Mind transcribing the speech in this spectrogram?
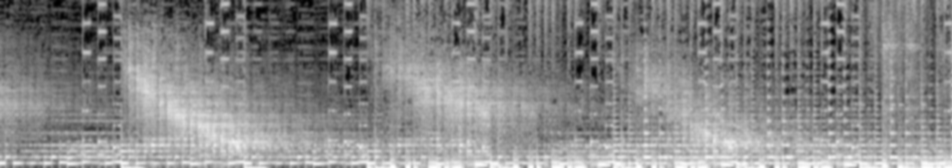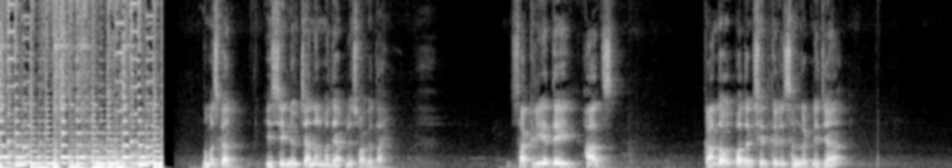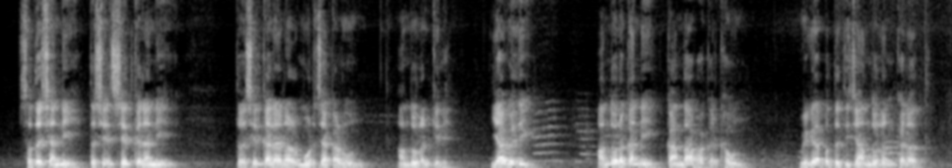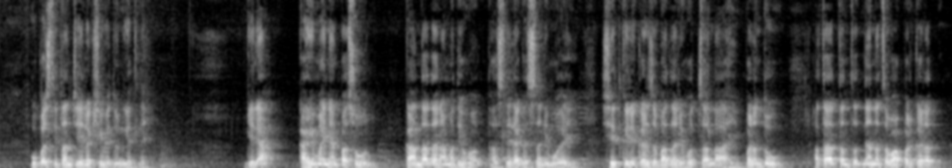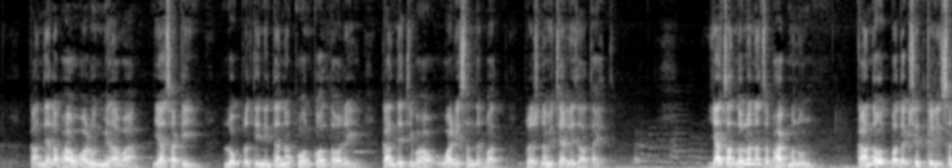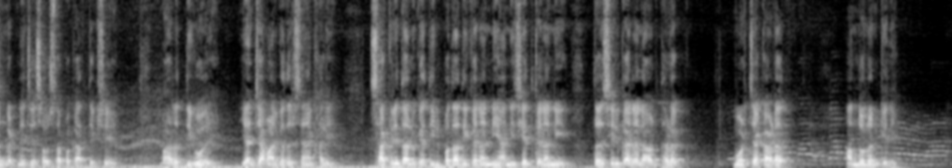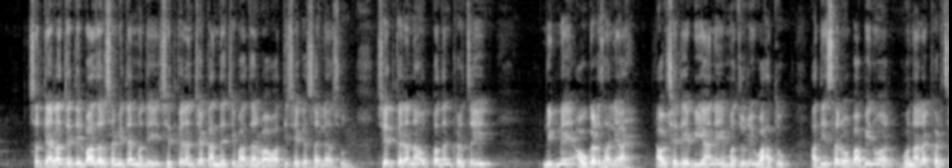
नमस्कार. S N news चॅनलमध्ये आपले स्वागत आहे. साक्री येथे आज कांदा उत्पादक शेतकरी संघटनेच्या सदस्यांनी तसेच शेतकऱ्यांनी तहसील कार्यालयावर मोर्चा काढून आंदोलन केले. यावेळी आंदोलकांनी कांदा भाकर खाऊन वेगळ्या पद्धतीचे आंदोलन करत उपस्थितांचे लक्ष वेधून घेतले. गेल्या काही महिन्यांपासून कांदा दरामध्ये होत असलेल्या घसरणीमुळे शेतकरी कर्जबाजारी होत चालला आहे. परंतु आता तंत्रज्ञानाचा वापर करत कांद्याला भाव वाढून मिळावा यासाठी लोकप्रतिनिधींना फोन कॉलद्वारे कांद्याचे भाव वाढीसंदर्भात प्रश्न विचारले जात आहेत. याच आंदोलनाचा भाग म्हणून कांदा उत्पादक शेतकरी संघटनेचे संस्थापक अध्यक्ष भारत दिघोळे यांच्या मार्गदर्शनाखाली साक्री तालुक्यातील पदाधिकाऱ्यांनी आणि शेतकऱ्यांनी तहसील कार्यालयावर धडक मोर्चा काढत आंदोलन केले. सध्या राज्यातील बाजार समित्यांमध्ये शेतकऱ्यांच्या कांद्याचे बाजारभाव अतिशय घसरले असून शेतकऱ्यांना उत्पादन खर्चही निघणे अवघड झाले आहे. औषधे बियाणे मजुरी वाहतूक आदी सर्व बाबींवर होणारा खर्च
